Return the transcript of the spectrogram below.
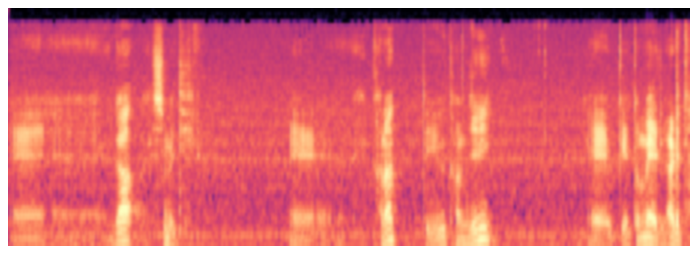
えー、が占めている、えー、かなっていう感じに、え受け止められた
